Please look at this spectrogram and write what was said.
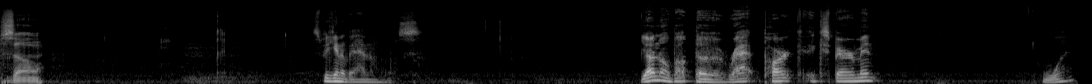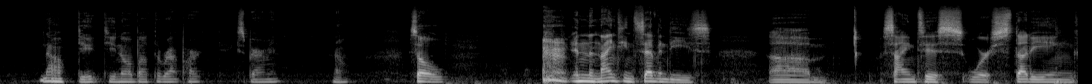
So Speaking of animals, y'all know about the rat park experiment? what? No. Do you, do you know about the rat park experiment? No. So, in the 1970s, um, scientists were studying.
